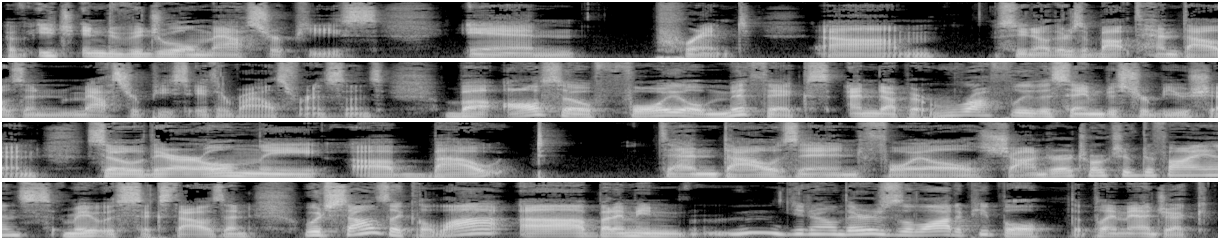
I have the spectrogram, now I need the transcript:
of each individual masterpiece in print. Um, so you know, there's about ten thousand masterpiece Aether Vials, for instance. But also foil mythics end up at roughly the same distribution. So there are only about 10,000 foil Chandra Torch of Defiance, or maybe it was 6,000, which sounds like a lot. Uh, but I mean, mm, you know, there's a lot of people that play Magic.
